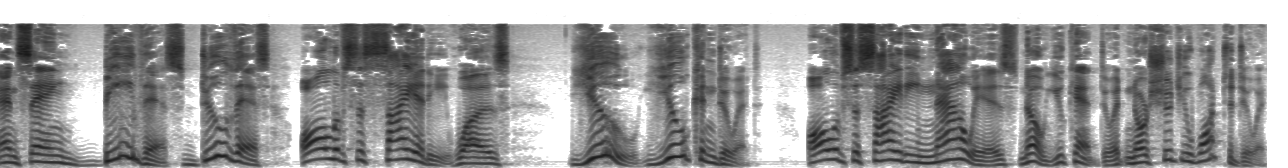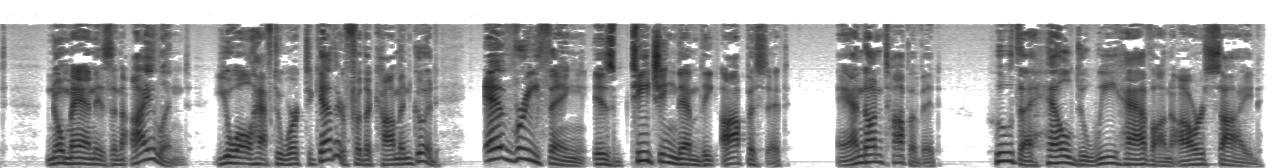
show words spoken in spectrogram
and saying, "Be this, do this." All of society was you, you can do it. All of society now is, no, you can't do it, nor should you want to do it. No man is an island. You all have to work together for the common good. Everything is teaching them the opposite. And on top of it, who the hell do we have on our side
